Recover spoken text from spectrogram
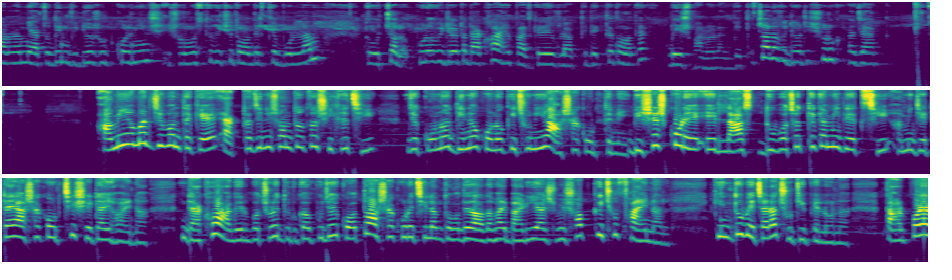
কারণ আমি এতদিন ভিডিও শ্যুট করে নিই সেই সমস্ত কিছু তোমাদেরকে বললাম। তো চলো পুরো ভিডিওটা দেখো আই হোপ আজকের এই ব্লগটি দেখতে তোমাদের বেশ ভালো লাগবে। তো চলো ভিডিওটি শুরু করা যাক। আমি আমার জীবন থেকে একটা জিনিস অন্তত শিখেছি যে কোনো দিনও কোনো কিছু নিয়ে আশা করতে নেই। বিশেষ করে এই লাস্ট দু বছর থেকে আমি দেখছি, আমি যেটাই আশা করছি সেটাই হয় না। দেখো আগের বছরে দুর্গাপুজোয় কত আশা করেছিলাম তোমাদের দাদাভাই বাড়ি আসবে সব কিছু ফাইনাল কিন্তু বেচারা ছুটি পেল না। তারপরে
